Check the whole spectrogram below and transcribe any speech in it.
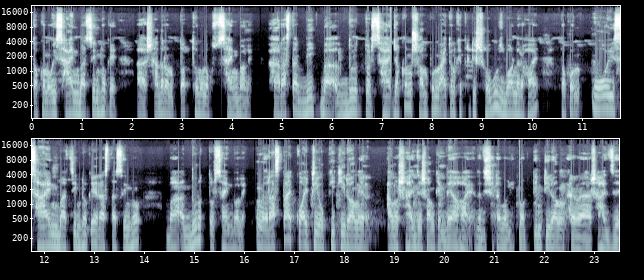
তখন ওই সাইন বা চিহ্নকে সাধারণ তথ্যমূলক সাইন বলে। রাস্তার দিক বা দূরত্বর সাইন যখন সম্পূর্ণ আয়তন ক্ষেত্রটি সবুজ বর্ণের হয় তখন ওই সাইন বা চিহ্নকে রাস্তার চিহ্ন বা দূরত্বর সাইন বলে। রাস্তায় কয়টি ও কি কি রঙের আলোর সাহায্যে সংকেত দেওয়া হয় যদি সেটা বলি? মোট তিনটি রঙের সাহায্যে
